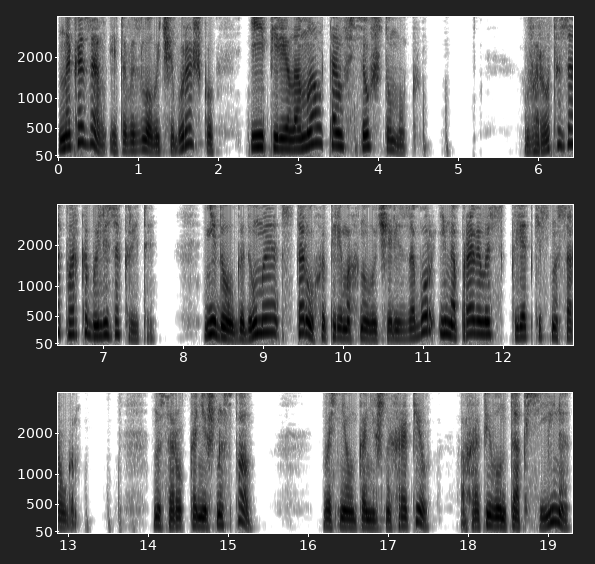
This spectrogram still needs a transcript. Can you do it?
наказал этого злого чебурашку и переломал там все, что мог. Ворота зоопарка были закрыты. Недолго думая, старуха перемахнула через забор и направилась к клетке с носорогом. Носорог, конечно, спал. Во сне он, конечно, храпел, а храпел он так сильно,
